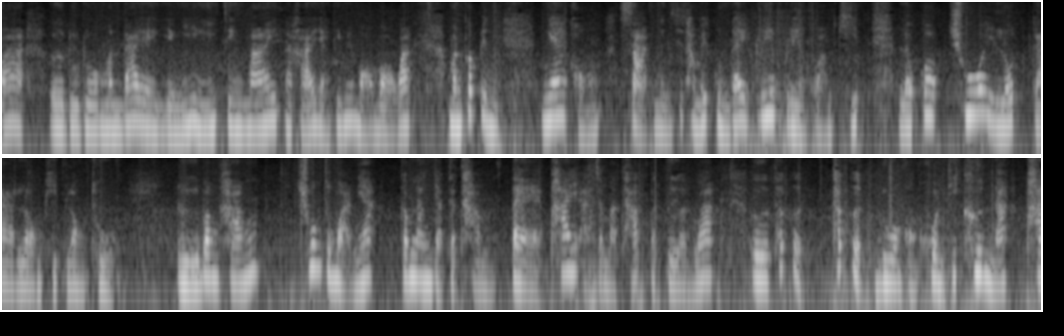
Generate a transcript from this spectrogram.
ว่าเออดูดวงมันได้อย่างนี้อย่างนี้จริงไหมนะคะ อย่างที่แม่หมอบอกว่า มันก็เป็นแง่ของศาสตร์หนึ่งที่ทำให้คุณได้เรียบเรียงความคิด แล้วก็ช่วยลดการลองผิดลองถูก หรือบางครั้งช่วงจังหวะเนี้ย กำลังอยากจะทำแต่ไพ่อาจจะมาทักมาเตือนว่าเออถ้าเกิดถ้าเกิดดวงของคนที่ขึ้นนะไพ่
